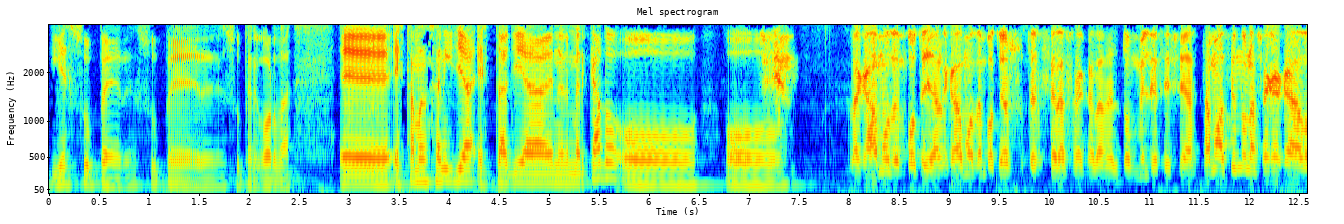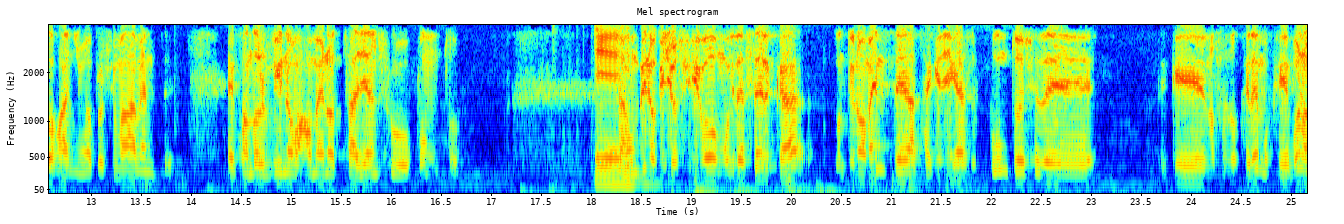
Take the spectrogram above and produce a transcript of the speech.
y es- súper súper súper gorda. Eh, ¿Esta manzanilla está ya en el mercado o...? o... La acabamos de embotellar, la acabamos de embotellar su tercera saca, la del 2016. Estamos haciendo una saca cada dos años aproximadamente. Es cuando el vino más o menos está ya en su punto. eh, O sea, es un vino que yo sigo muy de cerca, continuamente, hasta que llega a ese punto ese de que nosotros queremos. Que, bueno,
